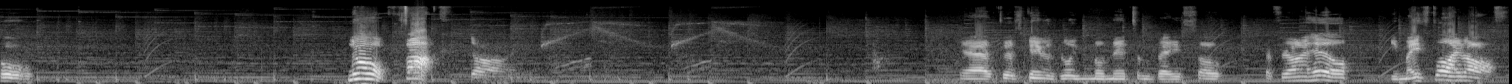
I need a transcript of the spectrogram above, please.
Oh. No! Fuck! Die. Yeah, this game is really momentum based, so if you're on a hill, you may slide off.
